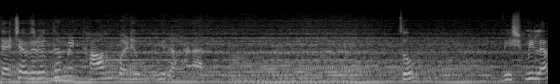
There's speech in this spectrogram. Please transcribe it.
त्याच्या विरुद्ध मी ठामपणे उभी राहणार तो विश्मीला.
